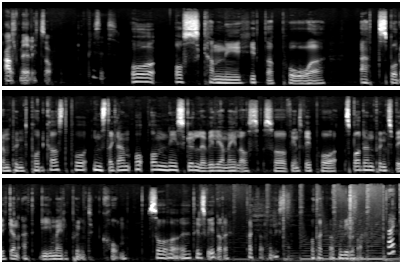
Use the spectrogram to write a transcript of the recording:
allt möjligt så. Precis. Och oss kan ni hitta på atspodden.podcast på Instagram och om ni skulle vilja mejla oss så finns vi på spodden.spiken@gmail.com. Så eh, tills vidare, tack för att ni lyssnade och tack för att ni ville vara här. Tack.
